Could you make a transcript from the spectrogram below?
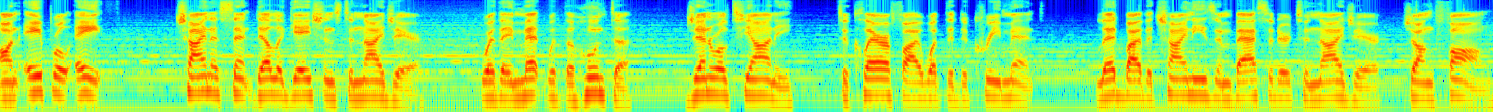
On April 8th, China sent delegations to Niger, where they met with the junta, General Tiani, to clarify what the decree meant. Led by the Chinese ambassador to Niger, Zhang Fang,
